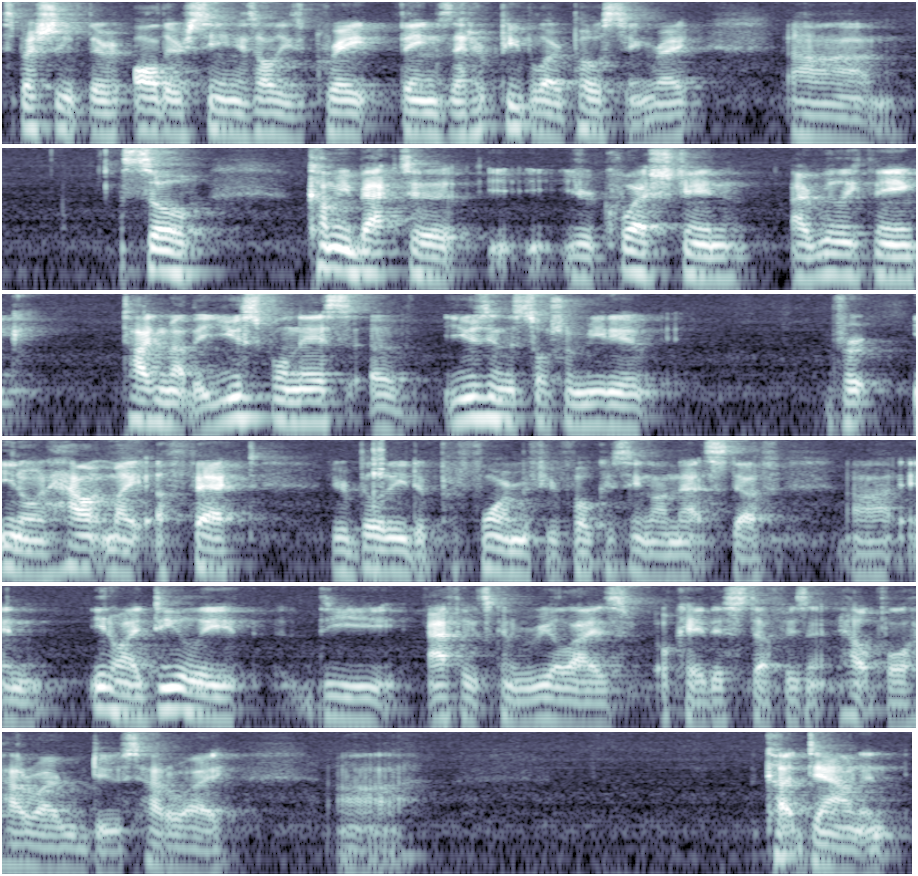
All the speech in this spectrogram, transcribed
especially if they're all they're seeing is all these great things that are, people are posting, right? Um, so coming back to your question, I really think talking about the usefulness of using the social media for you know and how it might affect your ability to perform if you're focusing on that stuff uh, and you know ideally the athlete's going to realize okay this stuff isn't helpful how do i reduce how do i uh, cut down? And,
